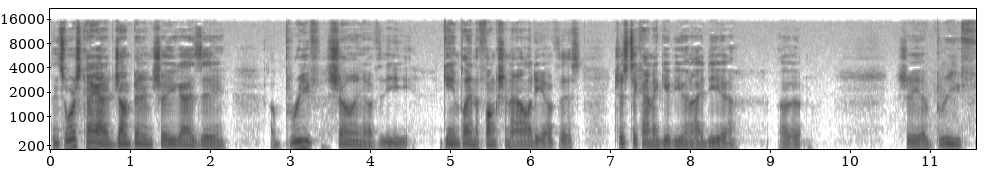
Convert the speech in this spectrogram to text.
And so we're just kind of jump in and show you guys a, a brief showing of the gameplay and the functionality of this, just to kind of give you an idea of it. Show you a brief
